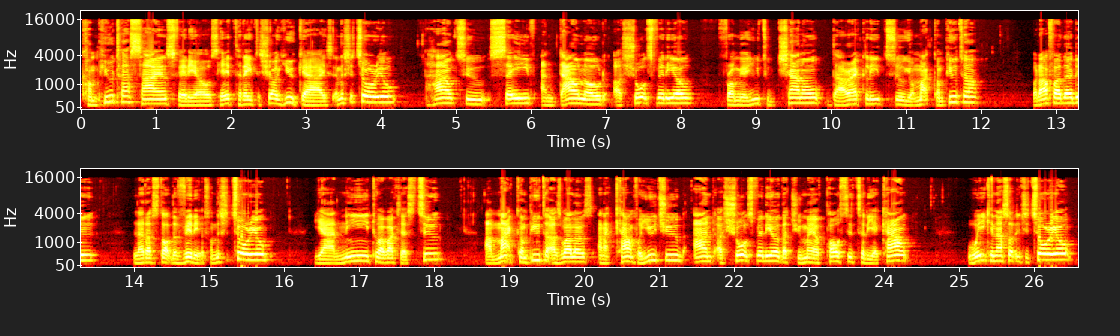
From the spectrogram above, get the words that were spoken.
computer science videos here today to show you guys in this tutorial how to save and download a shorts video from your YouTube channel directly to your Mac computer. Without further ado, let us start the video. So in this tutorial, you need to have access to a Mac computer as well as an account for YouTube and a shorts video that you may have posted to the account. We can now start the tutorial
